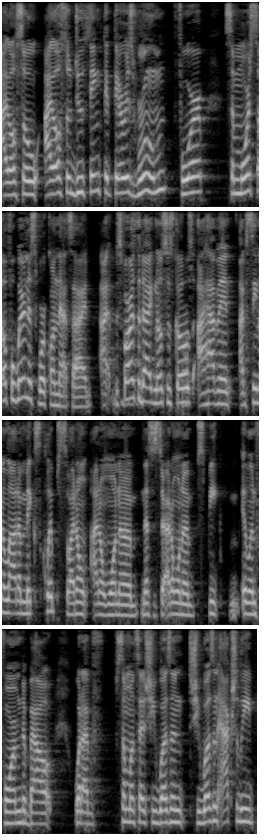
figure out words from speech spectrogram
I also, I also do think that there is room for some more self awareness work on that side. I, as far as the diagnosis goes, I haven't. I've seen a lot of mixed clips, so I don't. I don't want to necessarily. I don't want to speak ill informed about what I've. Someone said she wasn't. She wasn't actually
